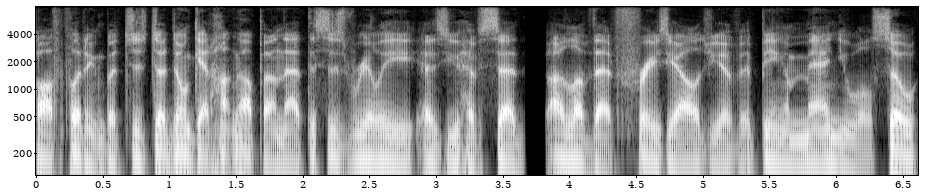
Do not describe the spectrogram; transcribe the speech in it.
off putting, but just don't get hung up on that. This is really, as you have said, I love that phraseology of it being a manual. So,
